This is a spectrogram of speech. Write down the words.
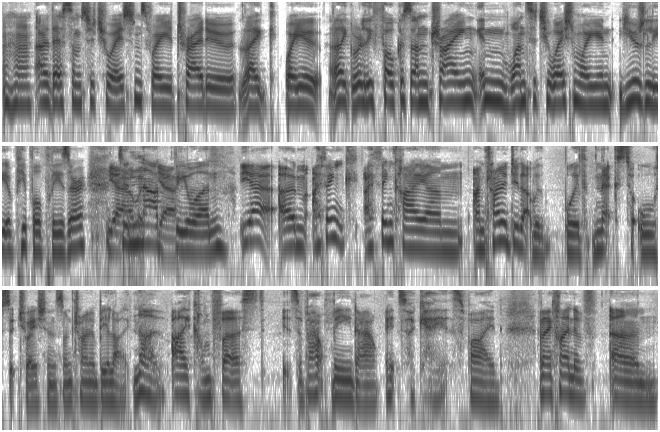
Are there some situations where you try to like where you like really focus on trying in one situation where you're usually a people pleaser Yeah, to not yeah. be one? Yeah, um, I think I think I um, I'm trying to do that with with next to all situations. I'm trying to be like, no, I come first. It's about me now. It's okay. It's fine. And I kind of um,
